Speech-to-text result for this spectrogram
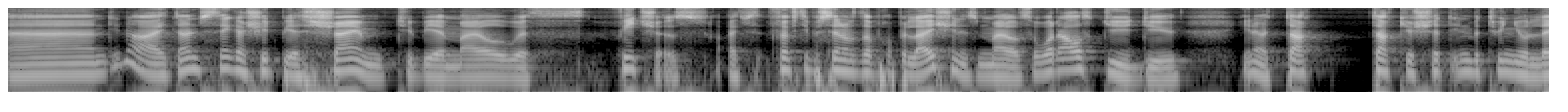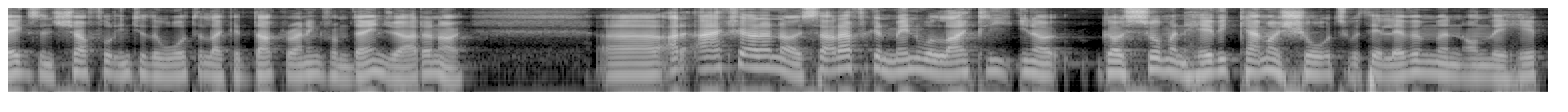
And, you know, I don't think I should be ashamed to be a male with features. Fifty percent of the population is male. So what else do you do? You know, tuck tuck your shit in between your legs and shuffle into the water like a duck running from danger. I don't know. Uh, I, actually I don't know. South African men will likely, you know, go swim in heavy camo shorts with their Leatherman on their hip,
